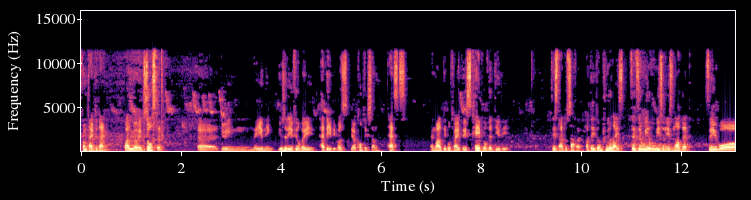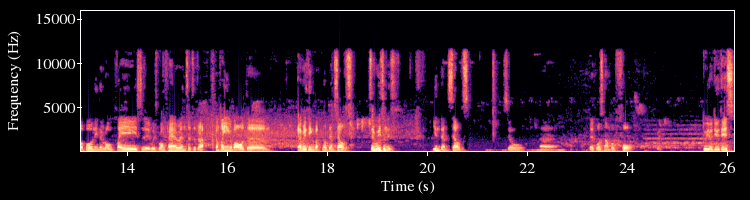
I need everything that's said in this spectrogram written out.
from time to time. While you're exhausted uh, during the evening, usually you feel very happy because you are accomplished some tasks. And while people try to escape of the duty, they start to suffer. But they don't realize that the real reason is not that they were born in the wrong place, uh, with wrong parents, etc., complaining about uh, everything but not themselves. The reason is in themselves. So uh, that was number four. Do your duties.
